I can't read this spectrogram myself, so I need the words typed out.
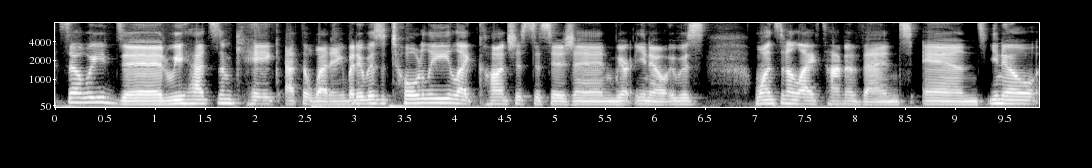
so we did. We had some cake at the wedding, but it was a totally like conscious decision. We're, you know, it was once in a lifetime event. And, you know,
